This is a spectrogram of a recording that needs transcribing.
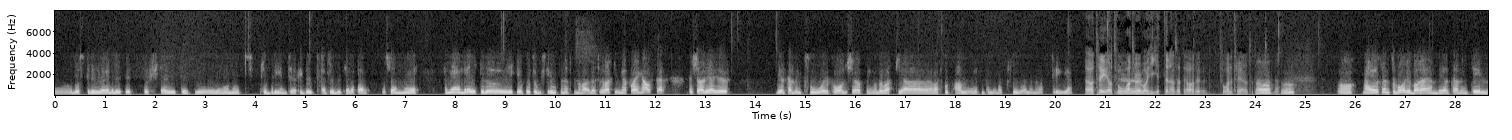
och då strulade det väl lite i första heatet. Det var något problem så jag fick bryta tidigt i alla fall. Och sen, eh, sen i andra heatet då gick jag på togskroten efter några varv. Så det vart inga poäng alls där. Sen körde jag ju deltävling två i Falköping och då vart jag, jag vart på pallen. Jag vet inte om det var två eller om det var trea. Ja, tre och tvåa mm. tror jag det var heaten. Så att, ja, det två eller tre totalt. Ja, ja. ja. Nej, och sen så var det ju bara en deltävling till.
